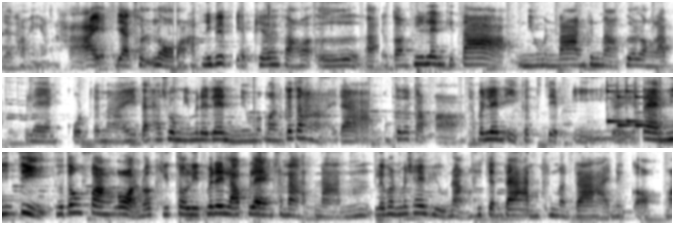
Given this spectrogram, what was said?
อย่าทำอย่างนั้นนะคะอย่าทดลองนะคะนี่พี่เปรียบเทียบให้ฟังว่าเอออะอย่างตอนพี่เล่นกีตาร์นิ้วมันด้านขึ้นมา เพื่อรองรับแรงกดได้ไหมแต่ถ้าช่วงนี้ไม่ได้เล่นนิ้วมันก็จะหายได้มันก็จะกลับมาถ้าไปเล่นอีกก็เจ็บอีกอะไรอย่างเงี้ยแต่มิจิเธอต้องฟังก่อนว่าคลิโตริสไม่ได้รับแรงขนาดนั้น แล้วมันไม่ใช่ผิวหนังที่จะด้านขึ้นมาได้นึกออกไหม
